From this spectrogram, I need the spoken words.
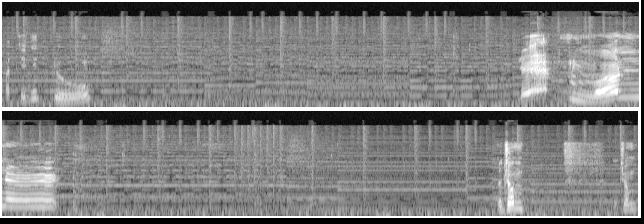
What did it do? Get money! The jump! The jump!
